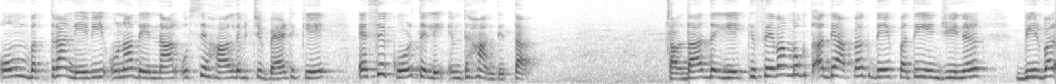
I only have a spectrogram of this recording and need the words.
ਓਮ ਬੱਤਰਾ ਨੇ ਵੀ ਉਹਨਾਂ ਦੇ ਨਾਲ ਉਸੇ ਹਾਲ ਦੇ ਵਿੱਚ ਬੈਠ ਕੇ ਐਸੇ ਕੋਰਸ ਦੇ ਲਈ ਇਮਤਿਹਾਨ ਦਿੱਤਾ। ਤਾਂ ਦੱਸ ਦਈਏ ਕਿ ਸੇਵਾ ਮੁਕਤ ਅਧਿਆਪਕ ਦੇ ਪਤੀ ਇੰਜੀਨੀਅਰ ਵੀਰਬਲ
